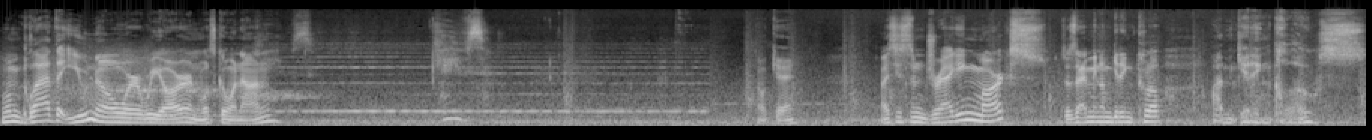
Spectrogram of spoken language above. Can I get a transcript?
Well, I'm glad that you know where we are and what's going on. Caves. Okay. I see some dragging marks. Does that mean I'm getting close? I'm getting close.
